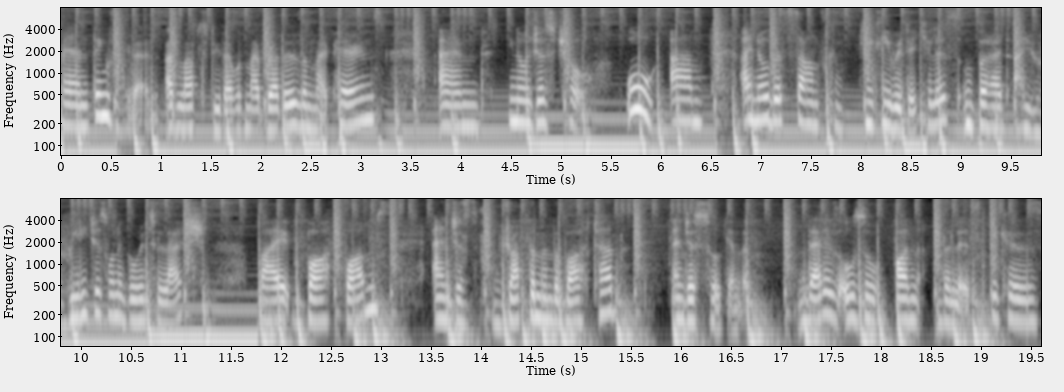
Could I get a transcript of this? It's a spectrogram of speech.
and things like that. I'd love to do that with my brothers and my parents and, you know, just chill. Ooh, um, I know this sounds completely ridiculous, but I really just want to go into Lush, buy bath bombs, and just drop them in the bathtub and just soak in them. That is also on the list because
